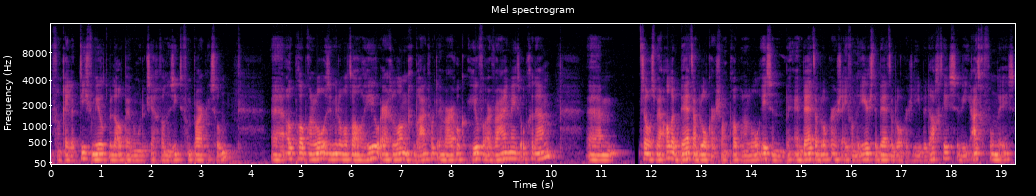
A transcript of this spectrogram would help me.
van relatief mild beloop hebben, moet ik zeggen, van een ziekte van Parkinson. Uh, ook propranolol is een middel wat al heel erg lang gebruikt wordt en waar ook heel veel ervaring mee is opgedaan. Um, zoals bij alle beta-blokkers, want propranolol is een, een beta-blokker, is een van de eerste beta-blokkers die bedacht is, die uitgevonden is.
